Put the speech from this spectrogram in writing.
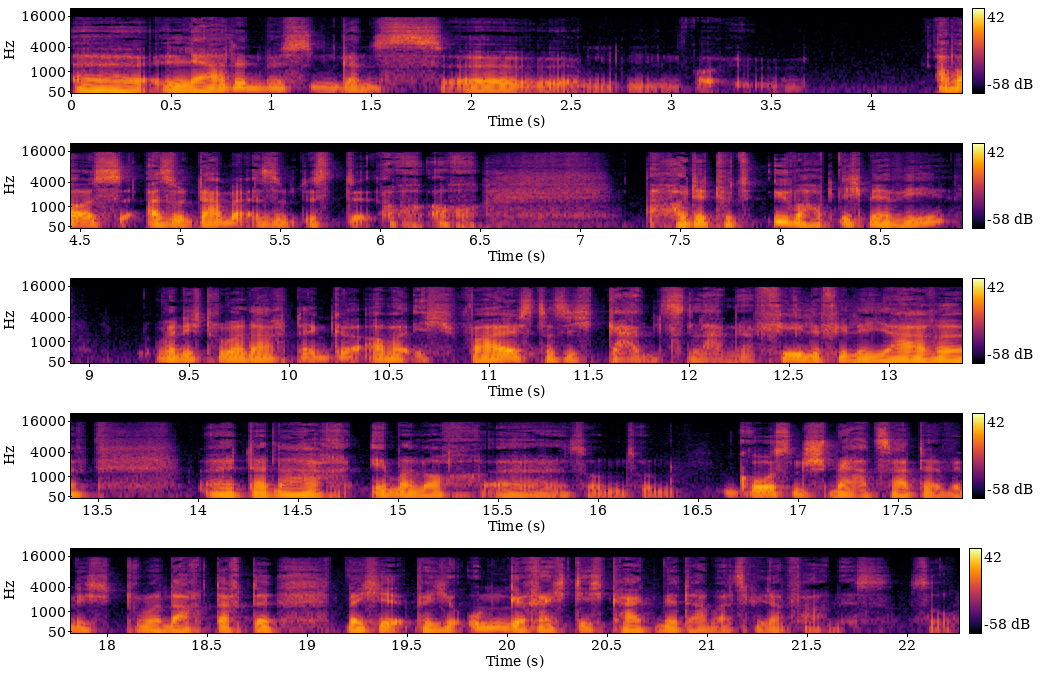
äh, lernen müssen, ganz äh, aber es, also damals, also ist auch, auch heute tut's überhaupt nicht mehr weh wenn ich drüber nachdenke, aber ich weiß, dass ich ganz lange, viele, viele Jahre äh, danach immer noch äh, so, so einen großen Schmerz hatte, wenn ich drüber nachdachte, welche, welche Ungerechtigkeit mir damals widerfahren ist. So.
